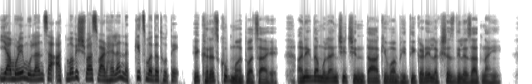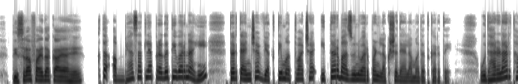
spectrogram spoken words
यामुळे मुलांचा आत्मविश्वास वाढायला नक्कीच मदत होते. हे खरंच खूप महत्वाचं आहे. अनेकदा मुलांची चिंता किंवा भीतीकडे लक्षच दिलं जात नाही. तिसरा फायदा काय आहे? फक्त अभ्यासातल्या प्रगतीवर नाही तर त्यांच्या व्यक्तिमत्वाच्या इतर बाजूंवर पण लक्ष द्यायला मदत करते. उदाहरणार्थ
